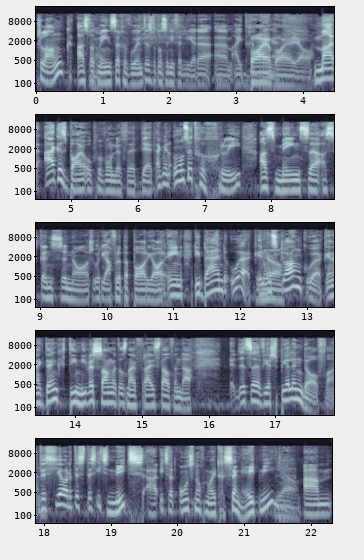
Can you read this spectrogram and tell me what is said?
klank as wat ja. mense gewoond is wat ons in die verlede um, uitgebring Baie, het. baie, ja. Maar ek is baie opgewonde vir dit. Ek meen ons het gegroei as mense, as kunstenaars oor die afgelope paar jaar ja. en die band ook en Ja. ons klank ook en ek dink die nuwe sang wat ons nou vrystel vandag dit is 'n weerspieëling daarvan. Dis ja, dit is dis iets nuuts, uh, iets wat ons nog nooit gesing het nie. Ja. Um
